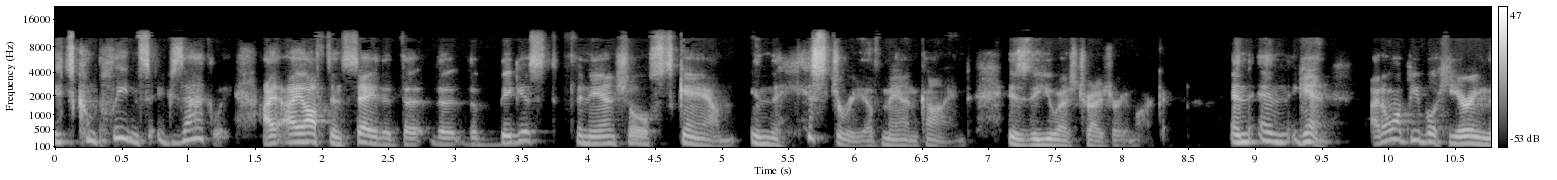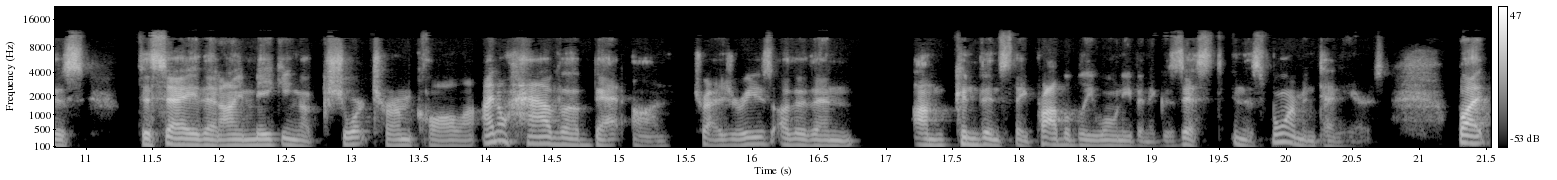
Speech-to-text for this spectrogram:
It's complete exactly. I, I often say that the, the the biggest financial scam in the history of mankind is the U.S. Treasury market. And and again, I don't want people hearing this to say that I'm making a short term call. I don't have a bet on treasuries other than I'm convinced they probably won't even exist in this form in 10 years. But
